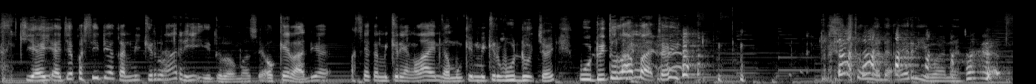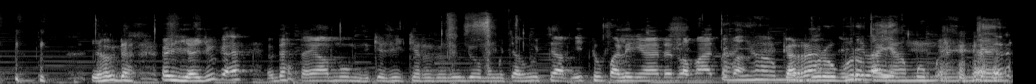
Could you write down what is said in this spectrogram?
Kiai aja pasti dia akan mikir lari gitu loh. Maksudnya oke lah dia pasti akan mikir yang lain. Nggak mungkin mikir wudhu coy. Wudhu itu lama coy. Kalau ada air gimana Ya udah, eh, iya juga. eh. Udah tayamum, zikir-zikir dulu mengucap-ucap itu paling ada dalam hati pak. Karena lain. tayamum aja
